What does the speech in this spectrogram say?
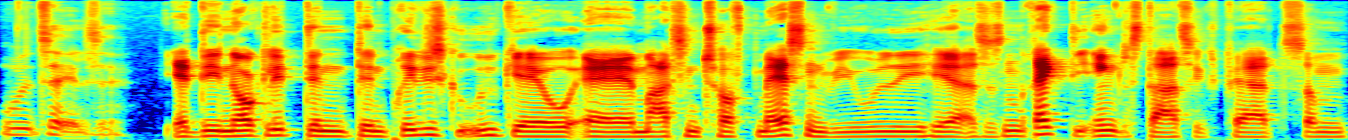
udtalelse. Ja, det er nok lidt den, den britiske udgave af Martin Toft Madsen, vi er ude i her. Altså sådan en rigtig enkeltstartsekspert, som,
